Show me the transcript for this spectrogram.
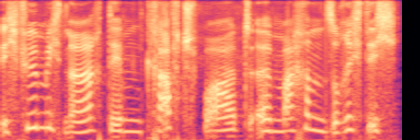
ich fühle mich nach dem Kraftsport äh, machen so richtig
